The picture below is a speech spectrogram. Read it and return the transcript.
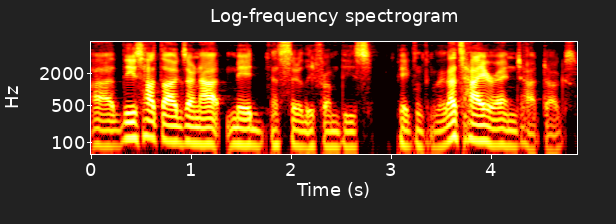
Uh, these hot dogs are not made necessarily from these pigs and things like that. That's higher end hot dogs.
